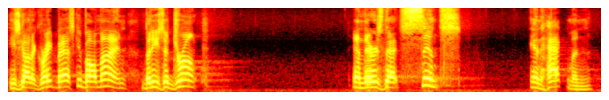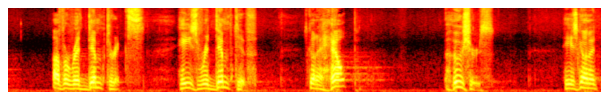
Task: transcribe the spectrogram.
He's got a great basketball mind, but he's a drunk. And there's that sense in Hackman of a redemptrix. He's redemptive. He's going to help Hoosiers. He's going to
